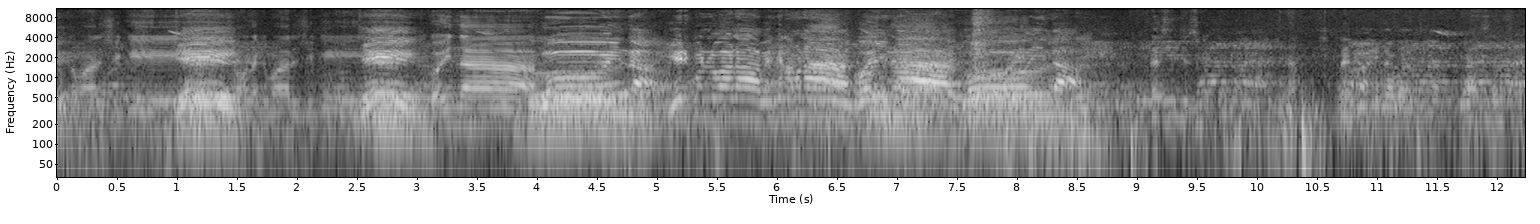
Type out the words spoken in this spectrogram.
సుఖ మహర్షికి జై. రమణక మహర్షికి జై. గోవిందా. గోవింద. ఏడుకొండలవాడ వెంకటరమణ. గోవింద. గోవింద దర్శనం చేసుకోండి ఆ, సరే, సరే.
